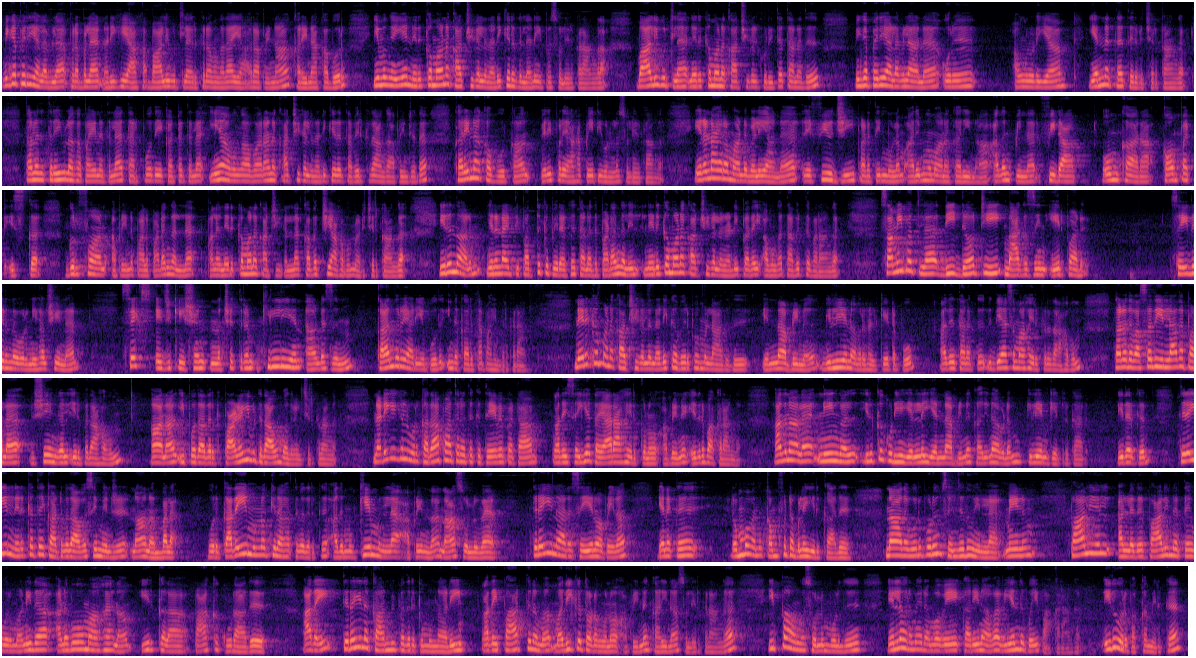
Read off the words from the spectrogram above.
மிகப்பெரிய அளவில் பிரபல நடிகையாக பாலிவுட்டில் இருக்கிறவங்க தான் யார் அப்படின்னா கரீனா கபூர். இவங்க ஏன் நெருக்கமான காட்சிகளில் நடிக்கிறது இல்லைன்னு இப்போ சொல்லியிருக்கிறாங்களா? பாலிவுட்டில் நெருக்கமான காட்சிகள் குறித்த தனது மிகப்பெரிய அளவிலான ஒரு அவங்களுடைய எண்ணத்தை தெரிவிச்சிருக்காங்க. தனது திரையுலக பயணத்தில் தற்போதைய கட்டத்தில் ஏன் அவங்க அவ்வாறான காட்சிகளை நடிக்கிறத தவிர்க்கிறாங்க அப்படின்றத கரீனா கபூர் கான் வெளிப்படையாக பேட்டி ஒன்றில் சொல்லியிருக்காங்க. இரண்டாயிரம் ஆண்டு வெளியான ரெஃப்யூஜி படத்தின் மூலம் அறிமுகமான கரீனா அதன் பின்னர் ஃபிடா ஓம்காரா காம்பேக்ட் இஸ்கர் குர்ஃபான் அப்படின்னு பல படங்களில் பல நெருக்கமான காட்சிகளில் கவர்ச்சியாகவும் நடிச்சிருக்காங்க. இருந்தாலும் இரண்டாயிரத்தி பத்துக்கு பிறகு தனது படங்களில் நெருக்கமான காட்சிகளில் நடிப்பதை அவங்க தவிர்த்து வராங்க. சமீபத்தில் தி டர்ட்டி மேகசின் ஏற்பாடு செய்திருந்த ஒரு நிகழ்ச்சியில் செக்ஸ் எஜுகேஷன் நட்சத்திரம் கில்லியன் ஆண்டர்சன் கலந்துரையாடிய போது இந்த கருத்தை பகிர்ந்திருக்கிறாங்க. நெருக்கமான காட்சிகளில் நடிக்க விருப்பமில்லாதது என்ன அப்படின்னு கில்லியன் அவர்கள் கேட்டப்போ அது தனக்கு வித்தியாசமாக இருக்கிறதாகவும் தனது வசதி இல்லாத பல விஷயங்கள் இருப்பதாகவும் ஆனால் இப்போது அதற்கு பழகிவிட்டதாகவும் பதிலளிச்சிருக்கிறாங்க. நடிகைகள் ஒரு கதாபாத்திரத்துக்கு தேவைப்பட்டால் அதை செய்ய தயாராக இருக்கணும் அப்படின்னு எதிர்பார்க்குறாங்க. அதனால் நீங்கள் இருக்கக்கூடிய எல்லை என்ன அப்படின்னு கரீனாவிடம் கிளியன் கேட்டிருக்காரு. இதற்கு திரையில் நெருக்கத்தை காட்டுவது அவசியம் என்று நான் நம்பலை. ஒரு கதையை முன்னோக்கி நகர்த்துவதற்கு அது முக்கியம் இல்லை அப்படின்னு தான் நான் சொல்லுவேன். திரையில் அதை செய்யணும் அப்படின்னா எனக்கு ரொம்ப வந்து கம்ஃபர்டபுளே இருக்காது. நான் அதை ஒரு செஞ்சதும் இல்லை. மேலும் பாலியல் அல்லது பாலினத்தை ஒரு மனித அனுபவமாக நாம் ஈர்க்கலாம் பார்க்கக்கூடாது. அதை திரையில் காண்பிப்பதற்கு முன்னாடி அதை பார்த்து நம்ம மதிக்க தொடங்கணும் அப்படின்னு கரீனா சொல்லியிருக்கிறாங்க. இப்போ அவங்க சொல்லும் பொழுது எல்லோருமே ரொம்பவே கரீனாவை வியந்து போய் பார்க்குறாங்க. இது ஒரு பக்கம் இருக்குது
